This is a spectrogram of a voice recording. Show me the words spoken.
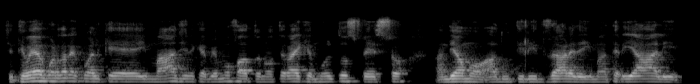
Se ti vai a guardare qualche immagine che abbiamo fatto, noterai che molto spesso andiamo ad utilizzare dei materiali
